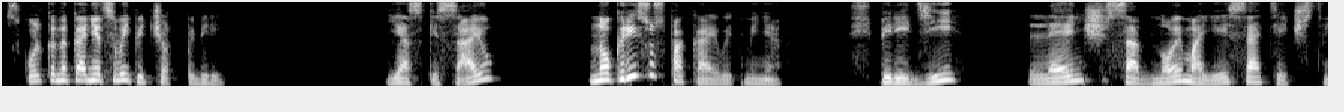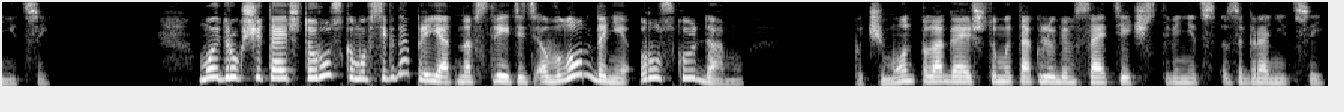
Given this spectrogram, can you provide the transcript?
Сколько, наконец, выпить, черт побери. Я скисаю, но Крис успокаивает меня. Впереди ленч с одной моей соотечественницей. Мой друг считает, что русскому всегда приятно встретить в Лондоне русскую даму. Почему он полагает, что мы так любим соотечественниц за границей?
